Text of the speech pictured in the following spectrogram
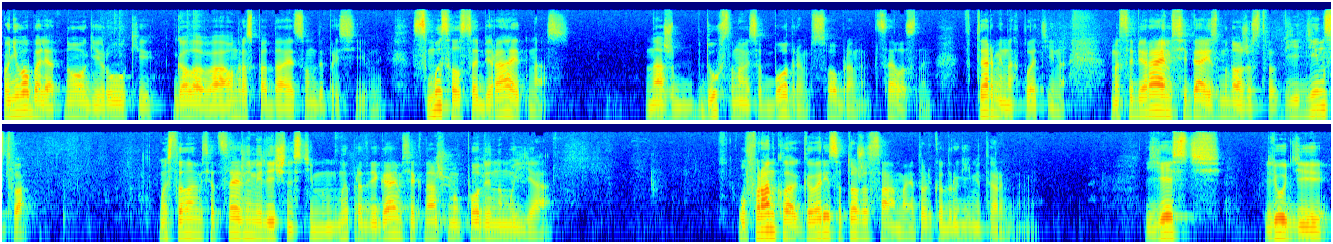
У него болят ноги, руки, голова, он распадается, он депрессивный. Смысл собирает нас. Наш дух становится бодрым, собранным, целостным. В терминах плотина. Мы собираем себя из множества в единство. Мы становимся цельными личностями. Мы продвигаемся к нашему подлинному «я». У Франкла говорится то же самое, только другими терминами. Есть люди,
